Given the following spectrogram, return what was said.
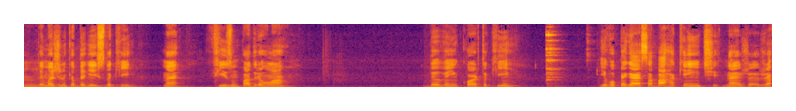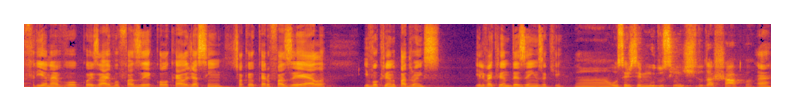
Hum. Então imagina que eu peguei isso daqui, né? Fiz um padrão lá. Daí eu venho e corto aqui. E eu vou pegar essa barra quente, né? Já, já fria, né? Vou coisar e vou fazer, colocar ela de assim. Só que eu quero fazer ela e vou criando padrões. E ele vai criando desenhos aqui. Ah, ou seja, você muda o sentido da chapa. É,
